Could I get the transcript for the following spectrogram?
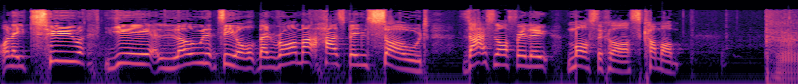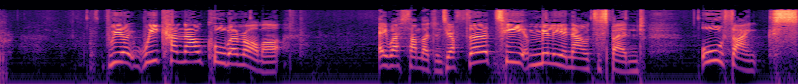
on a two-year loan deal. Benrahma has been sold. That's not free loot masterclass. Come on. We we can now call Benrahma a West Ham legend. You have 30 million now to spend. All thanks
